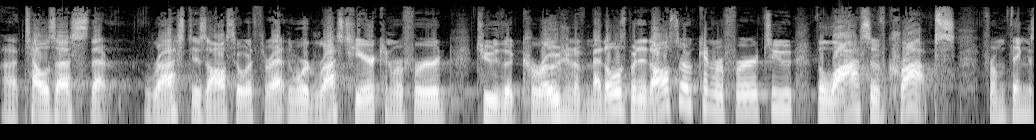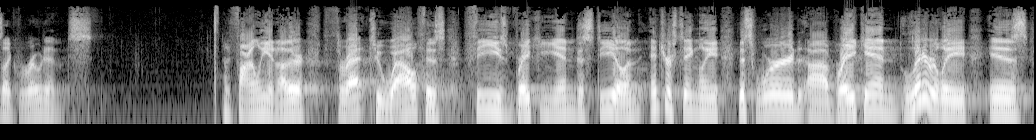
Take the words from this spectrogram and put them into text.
uh, tells us that rust is also a threat. The word rust here can refer to the corrosion of metals, but it also can refer to the loss of crops from things like rodents. And finally, another threat to wealth is thieves breaking in to steal. And interestingly, this word uh, break in literally is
